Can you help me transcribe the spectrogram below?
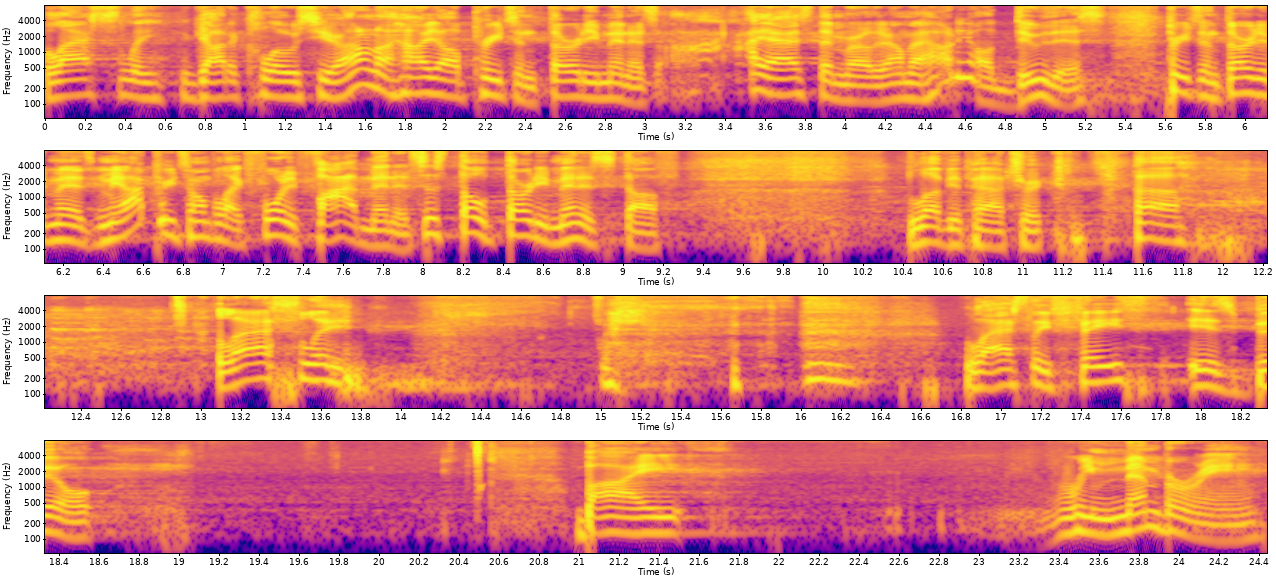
Lastly, we got to close here. I don't know how y'all preach in 30 minutes. I asked them earlier, I'm like, how do y'all do this? Preach in 30 minutes. Me, I preach home for like 45 minutes. Just throw 30 minutes stuff. Love you, Patrick. Uh, lastly, lastly, faith is built by remembering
